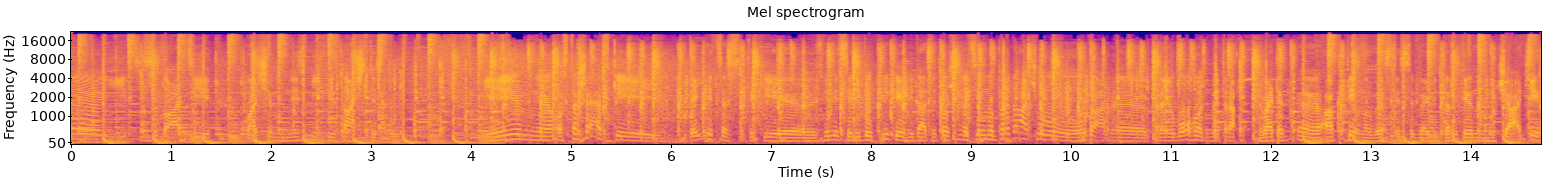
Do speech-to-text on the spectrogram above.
е, і в цій ситуації бачимо не зміг відзначитись. І Осташевський вдається все-таки звільнитися від опіки, віддати точно націльну передачу. Удар краєвого Дмитра. Давайте активно вести себе в інтерактивному чаті.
